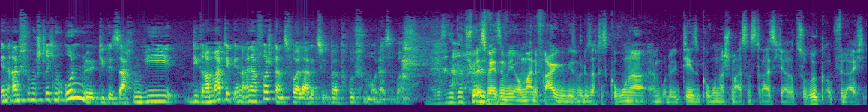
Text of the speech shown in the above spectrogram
in Anführungsstrichen, unnötige Sachen, wie die Grammatik in einer Vorstandsvorlage zu überprüfen oder sowas. Ja, das, das wäre jetzt nämlich auch meine Frage gewesen, weil du sagtest, Corona ähm, oder die These, Corona schmeißt uns 30 Jahre zurück, ob vielleicht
